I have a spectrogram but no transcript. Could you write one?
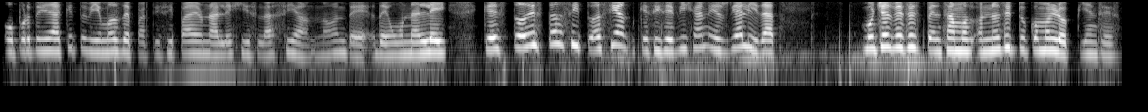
oportunidad que tuvimos de participar en una legislación, ¿no? De, de una ley, que es toda esta situación, que si se fijan es realidad. Muchas veces pensamos, o no sé tú cómo lo pienses,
